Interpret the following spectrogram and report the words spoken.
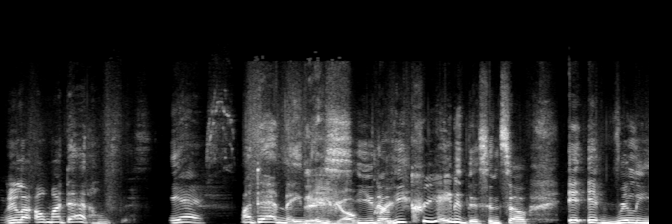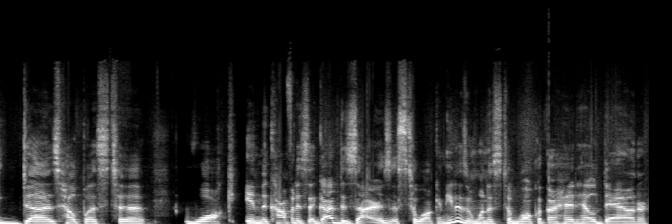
When you're like, oh, my dad owns this. Yes. My dad made this. There you go. You know, he created this. And so it, it really does help us to walk in the confidence that God desires us to walk in. He doesn't want us to walk with our head held down or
